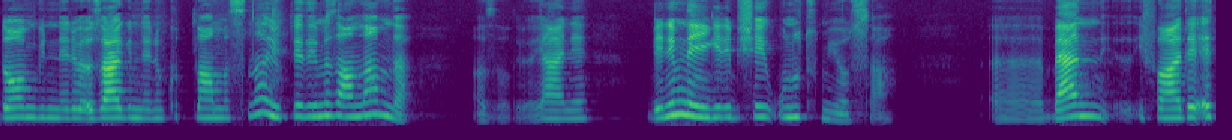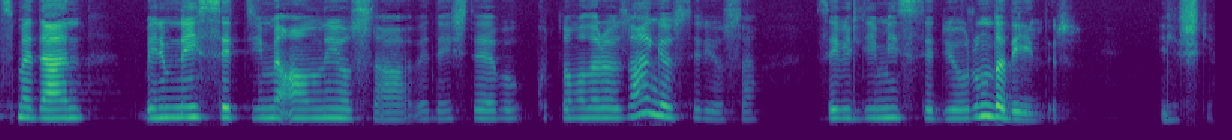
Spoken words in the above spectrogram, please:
doğum günleri ve özel günlerin kutlanmasına yüklediğimiz anlam da azalıyor. Yani benimle ilgili bir şey unutmuyorsa, e, ben ifade etmeden benim ne hissettiğimi anlıyorsa ve de işte bu kutlamalara özen gösteriyorsa sevildiğimi hissediyorum da değildir ilişki.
